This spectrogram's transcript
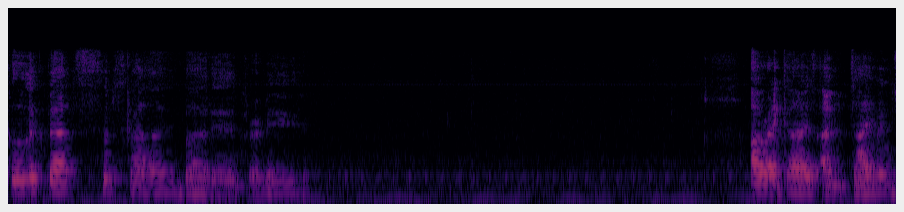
Click that subscribe button for me. Alright guys, I'm Diamond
